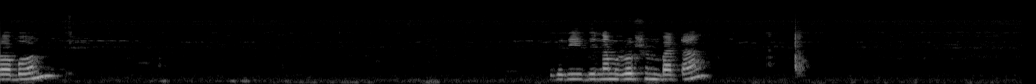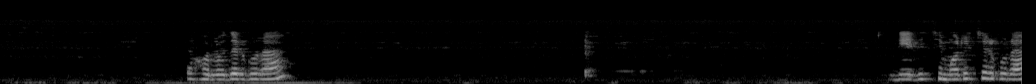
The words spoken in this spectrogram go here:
লবণ। দিয়ে দিলাম রসুন বাটা। হলুদের গুঁড়া। দিয়ে দিচ্ছি মরিচের গুঁড়া।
